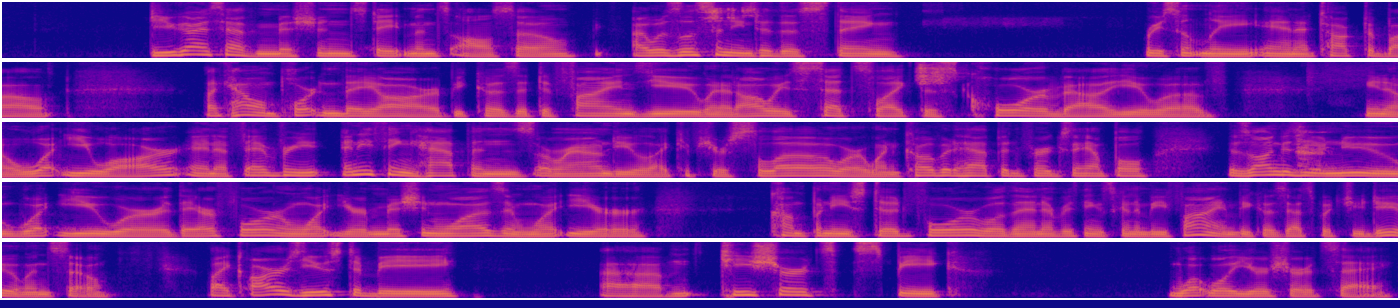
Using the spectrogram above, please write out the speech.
do you guys have mission statements also? I was listening to this thing recently and it talked about like how important they are because it defines you and it always sets like this core value of you know what you are and if every anything happens around you like if you're slow or when covid happened for example as long as you knew what you were there for and what your mission was and what your company stood for, well, then everything's going to be fine because that's what you do. And so, like ours used to be um, t shirts speak, what will your shirt say?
